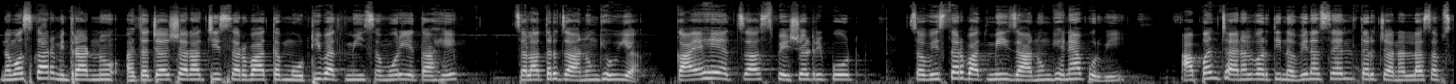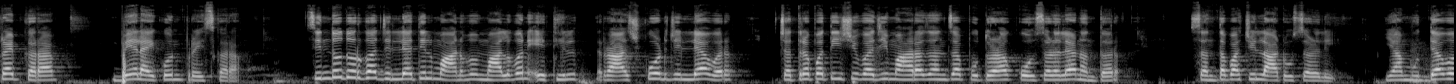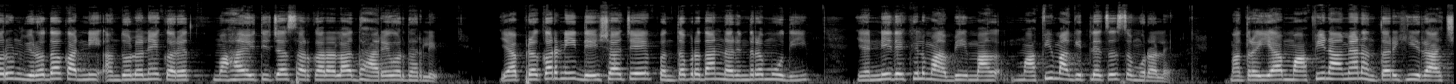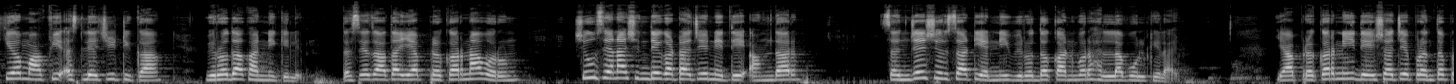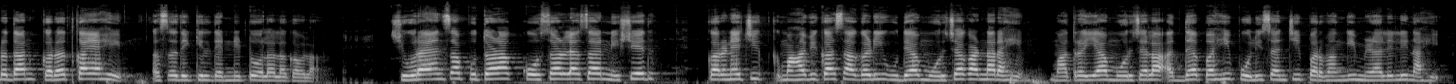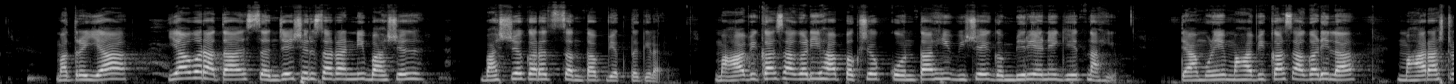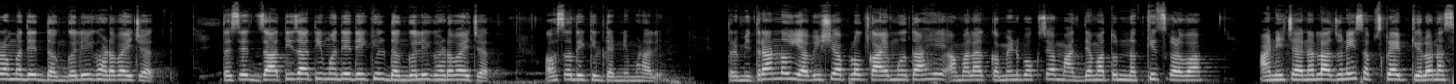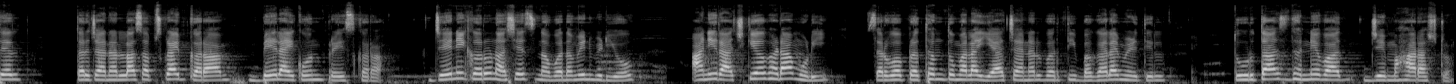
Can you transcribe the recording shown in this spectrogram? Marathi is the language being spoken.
नमस्कार मित्रांनो आताच्या शहराची सर्वात मोठी बातमी समोर येत आहे. चला तर जाणून घेऊया. काय आहे आजचा स्पेशल रिपोर्ट सविस्तर बातमी जाणून घेण्यापूर्वी आपण चॅनलवरती नवीन असेल तर चॅनलला सबस्क्राईब करा. बेल आयकॉन प्रेस करा. सिंधुदुर्ग जिल्ह्यातील मानव मालवण येथील राजकोट जिल्ह्यावर छत्रपती शिवाजी महाराजांचा पुतळा कोसळल्यानंतर संतापाची लाट उसळली. या मुद्द्यावरून विरोधकांनी आंदोलने करत महायुतीच्या सरकारला धारेवर धरले. या प्रकरणी देशाचे पंतप्रधान नरेंद्र मोदी यांनी देखील माफी मा माफी मागितल्याचं समोर आलंय. मात्र या माफीनाम्यानंतर ही राजकीय माफी असल्याची टीका विरोधकांनी केली. तसेच आता या प्रकरणावरून शिवसेना शिंदे गटाचे नेते आमदार संजय शिरसाट यांनी विरोधकांवर हल्लाबोल केला आहे या प्रकरणी देशाचे पंतप्रधान करत काय आहे असं देखील त्यांनी टोला लगावला. शिवरायांचा पुतळा कोसळल्याचा निषेध करण्याची महाविकास आघाडी उद्या मोर्चा काढणार आहे. मात्र या मोर्चाला अद्यापही पोलिसांची परवानगी मिळालेली नाही. मात्र या यावर आता संजय शिरसाटांनी भाष्य भाष्य करत संताप व्यक्त केला महाविकास आघाडी हा पक्ष कोणताही विषय गंभीर्याने घेत नाही. त्यामुळे महाविकास आघाडीला महाराष्ट्रामध्ये दंगली घडवायच्यात. तसेच जाती जातीमध्ये देखील दंगली घडवायच्यात असं देखील त्यांनी म्हणाले. तर मित्रांनो याविषयी आपलं काय मत आहे आम्हाला कमेंट बॉक्सच्या माध्यमातून नक्कीच कळवा. आणि चॅनलला अजूनही सबस्क्राईब केलं नसेल तर चॅनलला सबस्क्राईब करा बेल आयकॉन प्रेस करा. जेणेकरून असेच नवनवीन व्हिडिओ आणि राजकीय घडामोडी सर्वप्रथम तुम्हाला या चॅनलवरती बघायला मिळतील. तूर्तास धन्यवाद. जे महाराष्ट्र.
